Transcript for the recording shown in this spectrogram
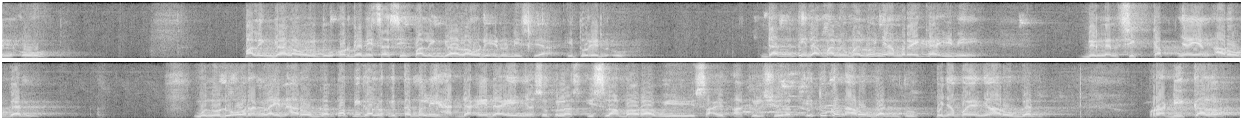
NU paling galau itu organisasi paling galau di Indonesia itu NU dan tidak malu-malunya mereka ini dengan sikapnya yang arogan menuduh orang lain arogan. Tapi kalau kita melihat dae-daenya sekelas Islah Barawi, Said Akil Syurat, itu kan arogan tuh, penyampaiannya arogan. Radikal.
